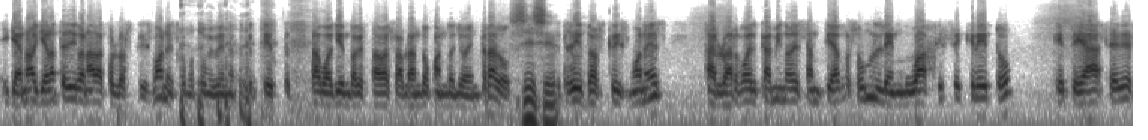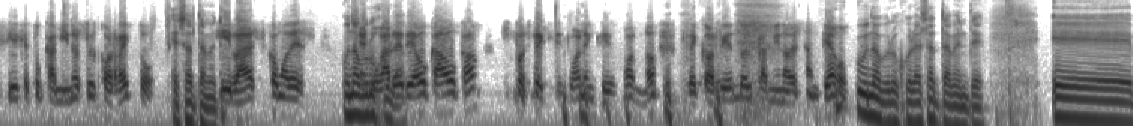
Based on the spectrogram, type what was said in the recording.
Y ya no, ya no te digo nada con los crismones, como tú me ven, que estaba oyendo que estabas hablando cuando yo he entrado. Sí, Es decir, los crismones a lo largo del camino de Santiago son un lenguaje secreto que te hace decir que tu camino es el correcto. Exactamente. Y vas como de, Una en lugar de, de oca a oca, pues de Crismón en Crismón, ¿no? Recorriendo el camino de Santiago. Una brújula, exactamente. Eh,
